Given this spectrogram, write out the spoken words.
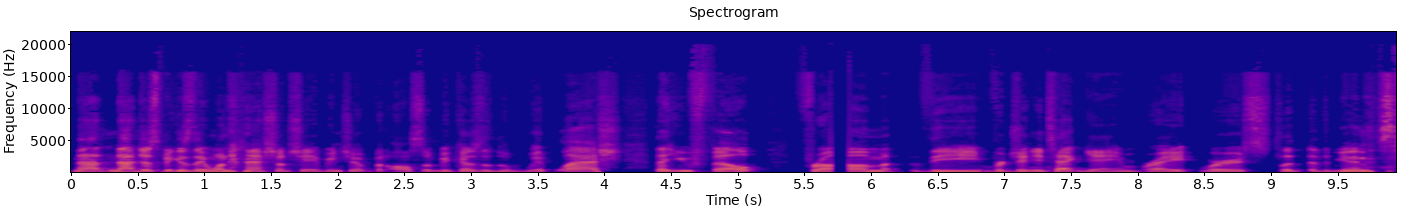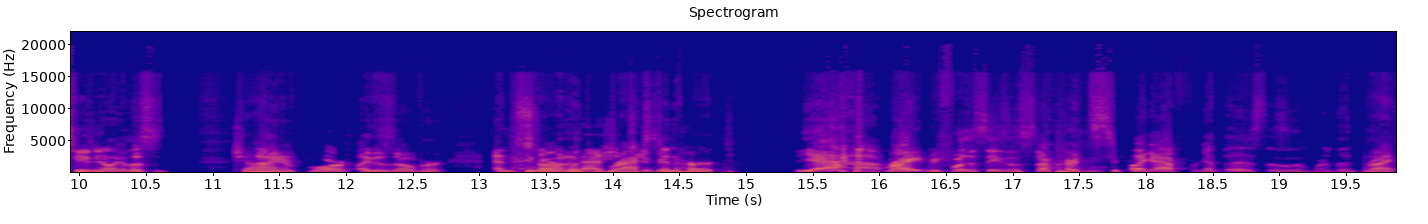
not not just because they won a national championship, but also because of the whiplash that you felt from the Virginia Tech game, right? Where at the beginning of the season, you're like, this is John, nine and four, like this is over. And start a with Braxton. Hurt. Yeah, right. Before the season starts, you're like, ah, forget this. This isn't worth it. Right.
